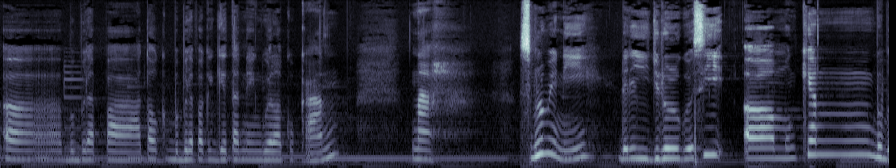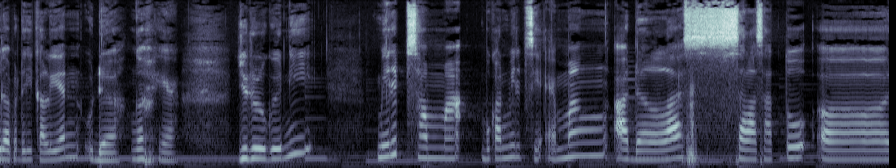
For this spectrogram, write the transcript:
uh, beberapa atau beberapa kegiatan yang gue lakukan. Nah, sebelum ini dari judul gue sih uh, mungkin beberapa dari kalian udah ngeh ya. Judul gue ini mirip sama bukan mirip sih emang adalah salah satu uh,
